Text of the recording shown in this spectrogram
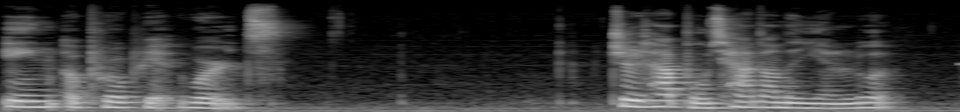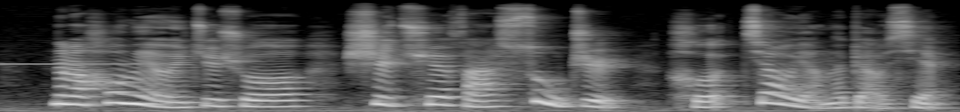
inappropriate words，这是它不恰当的言论。那么后面有一句说是缺乏素质和教养的表现，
